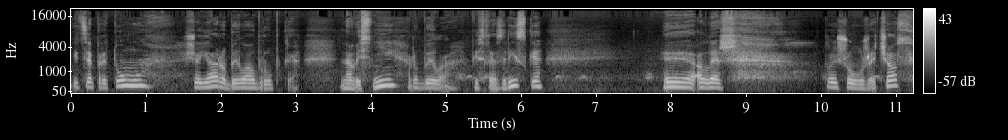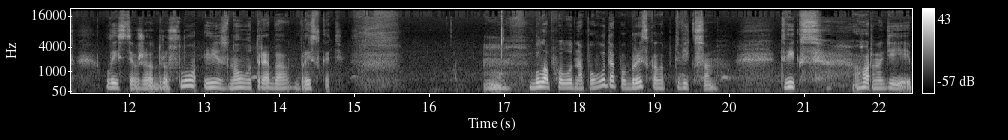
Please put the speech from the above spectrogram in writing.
І це при тому, що я робила обрубки. Навесні робила після зрізки. Е, Але ж пройшов уже час, листя вже одросло і знову треба бризкати. Була б холодна погода, побризкала б твіксом. Твікс гарно діє і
